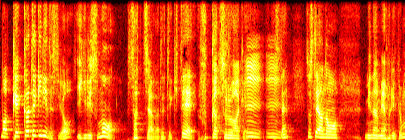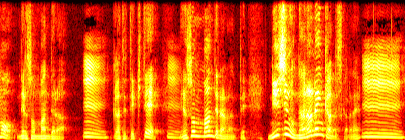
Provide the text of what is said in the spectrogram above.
まあ、結果的にですよ、イギリスもサッチャーが出てきて復活するわけですね。うんうそしてあの、南アフリカもネルソン・マンデラうん。が出てきて、うんネルソン・マンデラなんて27年間ですからね、うん。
